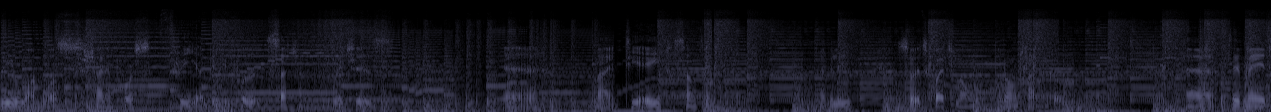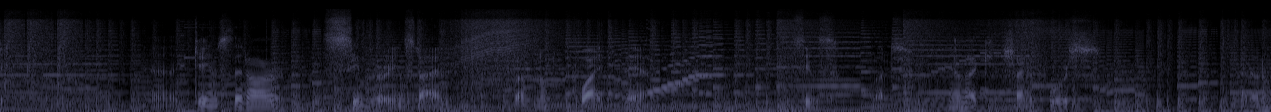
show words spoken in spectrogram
real one was Shining Force 3, I believe, for Saturn, which is uh, 98 or something, I believe. So it's quite a long, long time ago. Uh, they made uh, games that are similar in style, but not quite there since. But you know, like Shining Force, I don't know,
